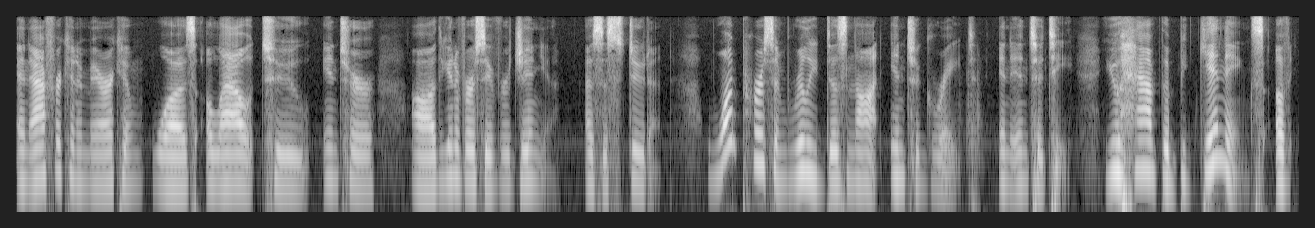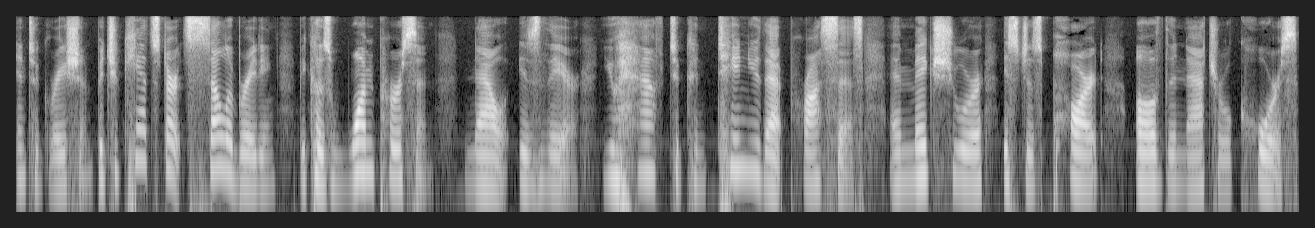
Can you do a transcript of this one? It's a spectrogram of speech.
an African American was allowed to enter uh, the University of Virginia as a student. One person really does not integrate an entity. You have the beginnings of integration, but you can't start celebrating because one person now is there. You have to continue that process and make sure it's just part of the natural course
